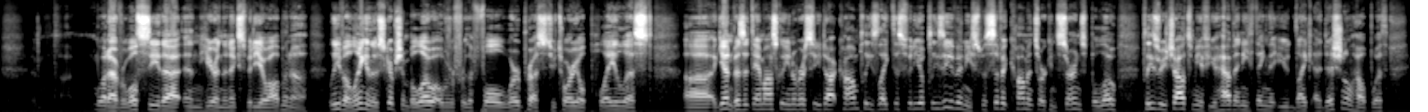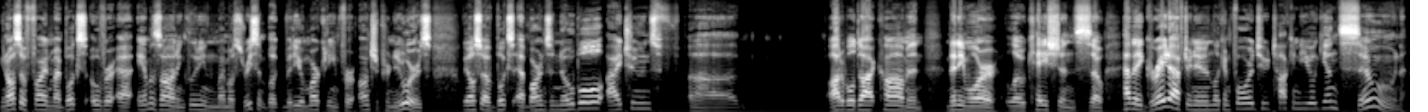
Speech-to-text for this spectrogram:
whatever. We'll see that in here in the next video. I'm going to leave a link in the description below over for the full WordPress tutorial playlist. Uh, again, visit danmoskeluniversity.com. Please like this video. Please leave any specific comments or concerns below. Please reach out to me if you have anything that you'd like additional help with. You can also find my books over at Amazon, including my most recent book, Video Marketing for Entrepreneurs. We also have books at Barnes & Noble, iTunes, uh, audible.com, and many more locations. So have a great afternoon. Looking forward to talking to you again soon.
